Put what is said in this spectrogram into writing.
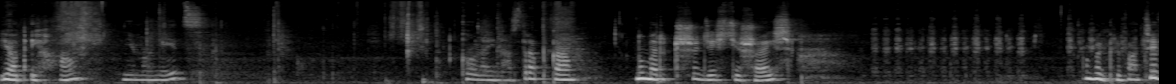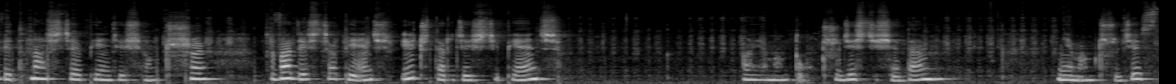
J i H nie ma nic. Kolejna zdrabka numer 36. Wygrywa 19, 53, 25 i 45. A ja mam tu 37. Nie mam 30.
